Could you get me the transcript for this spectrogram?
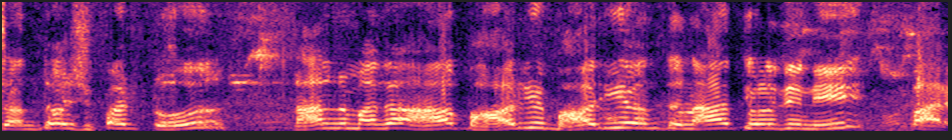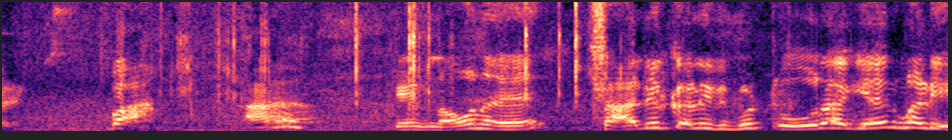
ಸಂತೋಷ ಪಟ್ಟು ನನ್ನ ಮಗ ಭಾರಿ ಭಾರಿ ಅಂತ ನಾ ತಿಳಿದೀನಿ. ಬಾರೆ ಬಾ. ಆ? ಈಗ ಶಾಲೆ ಕಲಿದ್ ಬಿಟ್ಟು ಊರಾಗ ಏನ್ ಮಾಡಿ?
